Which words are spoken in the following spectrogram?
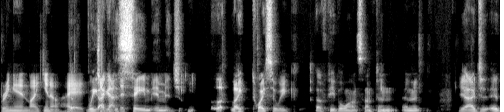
bring in like you know, hey, we I out the this. same image like twice a week of people want something, and it, yeah, I just it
